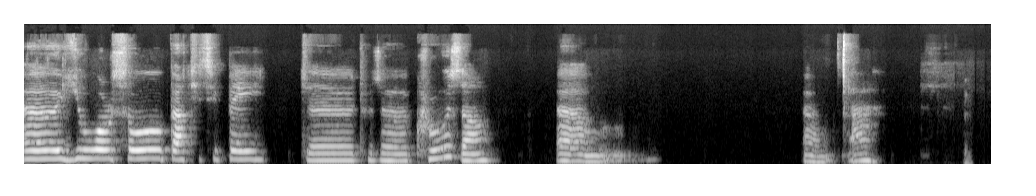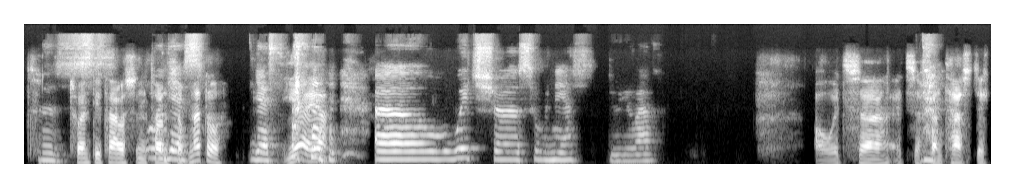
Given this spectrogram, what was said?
Uh, you also participate uh, to the cruise. Um, um, ah, Twenty this- thousand oh, tons of metal. yes. Yeah, yeah. Uh, which uh, souvenirs do you have? Oh, it's uh, it's a fantastic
